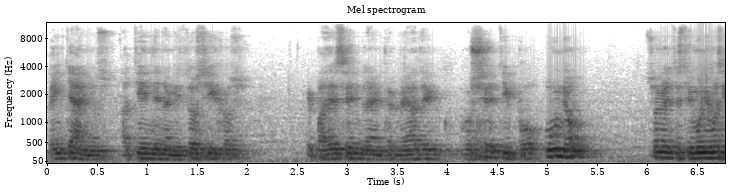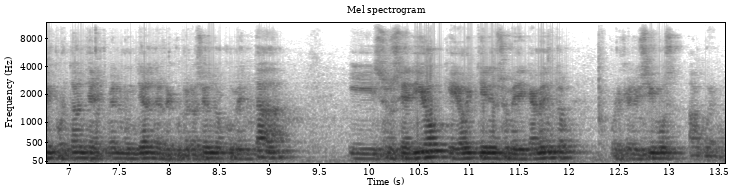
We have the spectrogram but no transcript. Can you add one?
20 años, atienden a mis dos hijos que padecen la enfermedad de Gaucher tipo 1, son el testimonio más importante a nivel mundial de recuperación documentada. Y sucedió que hoy tienen su medicamento porque lo hicimos a huevo.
